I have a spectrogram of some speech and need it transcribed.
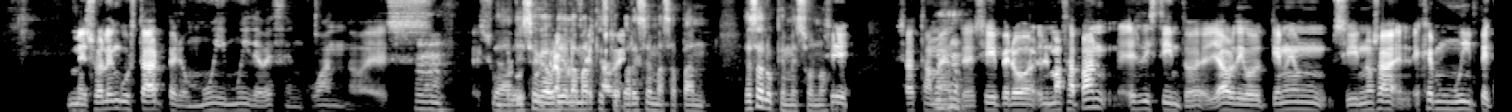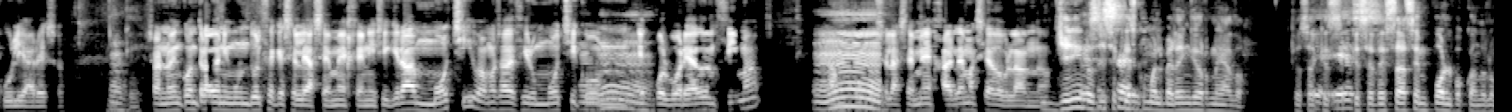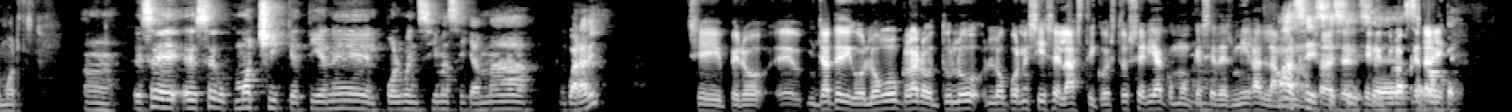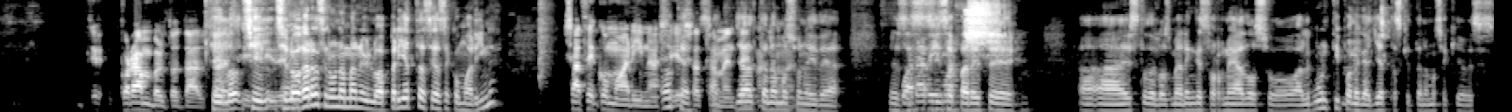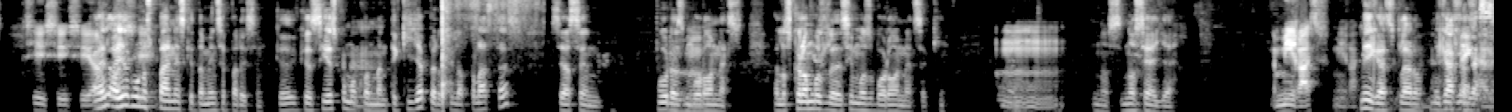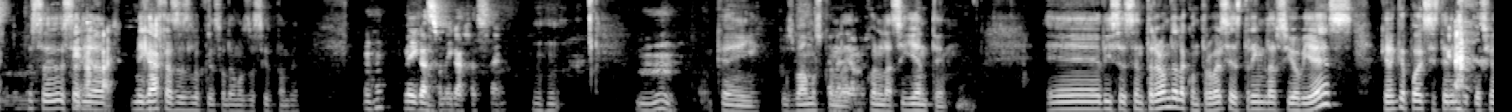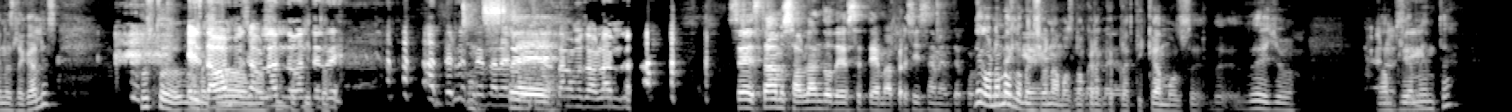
me suelen gustar, pero muy, muy de vez en cuando. Es, mm. dice Gabriela Márquez que parece mazapán. Eso es lo que me sonó. Sí, Exactamente, sí, pero el mazapán es distinto. Eh, ya os digo, tienen, si no saben, es que es muy peculiar eso. O sea, no he encontrado ningún dulce que se le asemeje, ni siquiera un mochi, vamos a decir un mochi con mm. espolvoreado encima, tampoco mm. se le asemeja, es demasiado blando. Giri nos dice que es como el merengue horneado, que, o sea, que, se deshace en polvo cuando lo muerdes. Ah, ese, ese mochi que tiene el polvo encima se llama guarabi. Sí, pero eh, ya te digo, luego, claro, tú lo, lo, pones y es elástico. Esto sería como que se mm. desmiga en la ah, mano. Ah, sí, sí, sí, se, que Crumble total. si, lo agarras en una mano y lo aprietas, ¿se hace como harina? Se hace como harina, sí, exactamente. ya tenemos una idea. sí se parece a, esto de los merengues horneados o algún tipo de mm. galletas que tenemos aquí a veces. Sí, sí, sí. Hay, algunos panes que también se parecen, que, que sí es como con ah. mantequilla, pero si lo aplastas, se hacen puras moronas. A los cromos le decimos boronas aquí. Mm. No, no, sé allá. Migas, migas. Migas, claro, migajas. sería, migajas. es lo que solemos decir también. Migas o migajas, sí. Mm. Ok, pues vamos con, la, con la, siguiente. Eh, dice, ¿se enteraron de la controversia de Streamlabs y OBS? ¿Creen que puede existir implicaciones legales? Justo Estábamos hablando antes de, antes de empezar el estábamos hablando. Sí, estábamos hablando de ese tema precisamente. Digo, nada más lo mencionamos, no creo que platicamos de, ello ampliamente.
